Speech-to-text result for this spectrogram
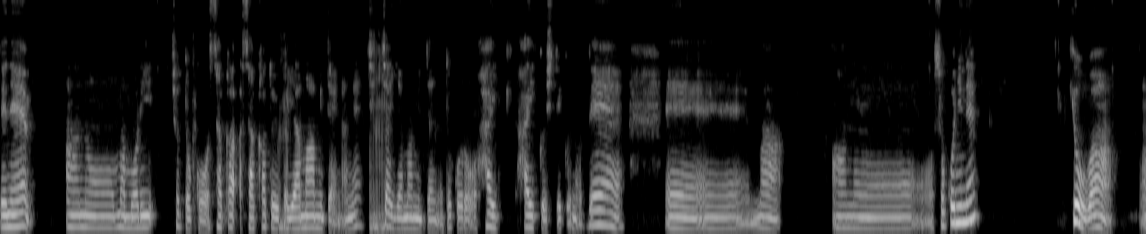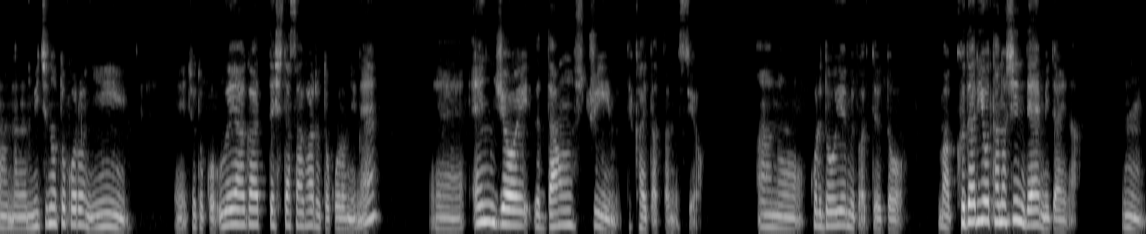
でね、あのまあ、森、ちょっとこう坂、坂というか山みたいなね、ちっちゃい山みたいなところをハイハイクしていくので、えー、まあ、あのー、そこにね、今日は、あの、道のところに、え、ちょっとこう上上がって下下がるところにね、えー、enjoy the downstream って書いてあったんですよ。あの、これどういう意味かっていうと、まあ、下りを楽しんで、みたいな。うん。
